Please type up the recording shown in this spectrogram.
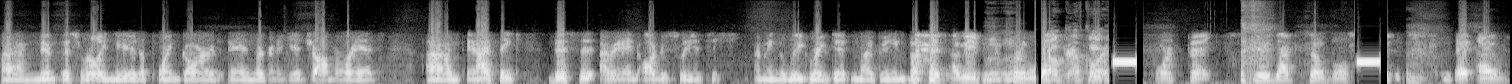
Um, Memphis really needed a point guard, and they're going to get Ja Morant. Um, and I think this is, I mean, and obviously it's a, I mean, the league rigged it in my opinion, but I mean, for Lakers of course. fourth pick, dude, that's so bullshit. um,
